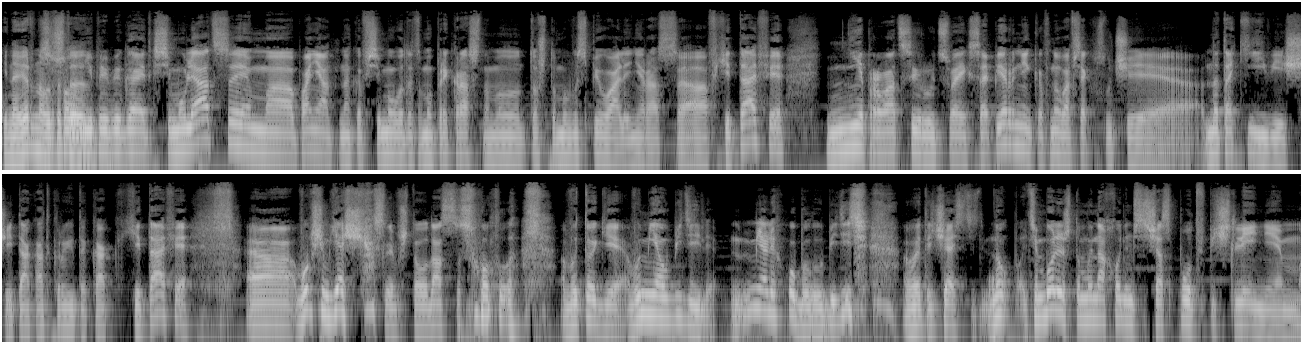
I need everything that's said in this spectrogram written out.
И, наверное, Сосуол вот это... не прибегает к симуляциям, а, понятно, ко всему вот этому прекрасному, то, что мы воспевали не раз а, в Хитафе, не провоцирует своих соперников, ну, во всяком случае, на такие вещи и так открыто, как Хитафе. А, в общем, я счастлив, что у нас Сосуол в итоге... Вы меня убедили. Меня легко было убедить в этой части. Ну, тем более, что мы находимся сейчас под впечатлением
